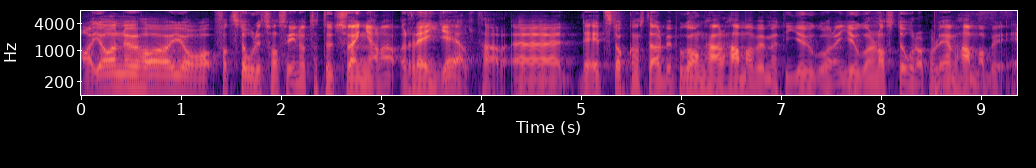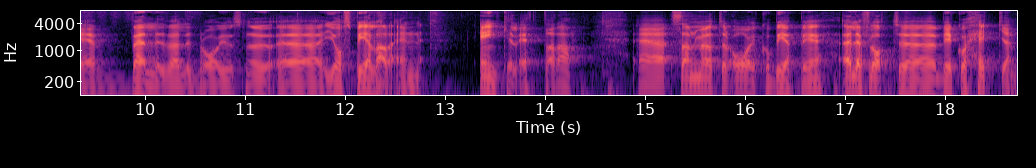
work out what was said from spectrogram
Ja, ja, nu har jag fått storhetsvansinne och tagit ut svängarna rejält här. Eh, det är ett Stockholmsderby på gång här. Hammarby möter Djurgården. Djurgården har stora problem. Hammarby är väldigt, väldigt bra just nu. Eh, jag spelar en enkel etta där. Eh, sen möter AIK BP, eller förlåt, eh, BK Häcken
